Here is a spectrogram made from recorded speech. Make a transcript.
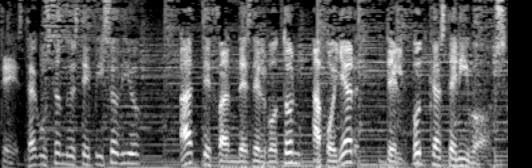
¿Te está gustando este episodio? Hazte fan desde el botón Apoyar del podcast de Nivos.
